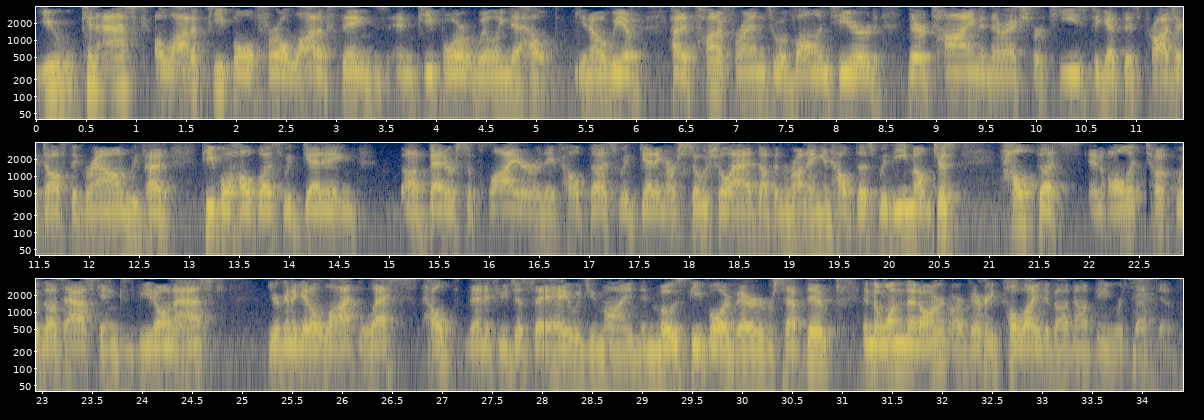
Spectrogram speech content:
you can ask a lot of people for a lot of things and people are willing to help. You know, we have had a ton of friends who have volunteered their time and their expertise to get this project off the ground. We've had people help us with getting a better supplier. They've helped us with getting our social ads up and running and helped us with email. Just helped us, and all it took was us asking. Because if you don't ask, you're going to get a lot less help than if you just say, hey, would you mind? And most people are very receptive, and the one that aren't are very polite about not being receptive.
